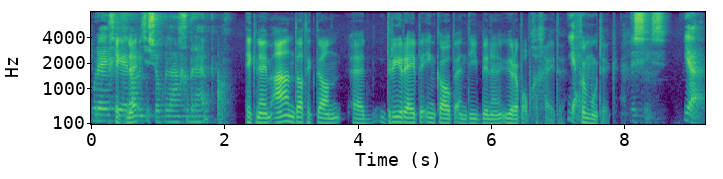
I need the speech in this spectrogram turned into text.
Hoe reageer je dan met je chocolagebruik? Ik neem aan dat ik dan uh, drie repen inkoop en die binnen een uur heb opgegeten. Ja, vermoed ik. Precies. Ja.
